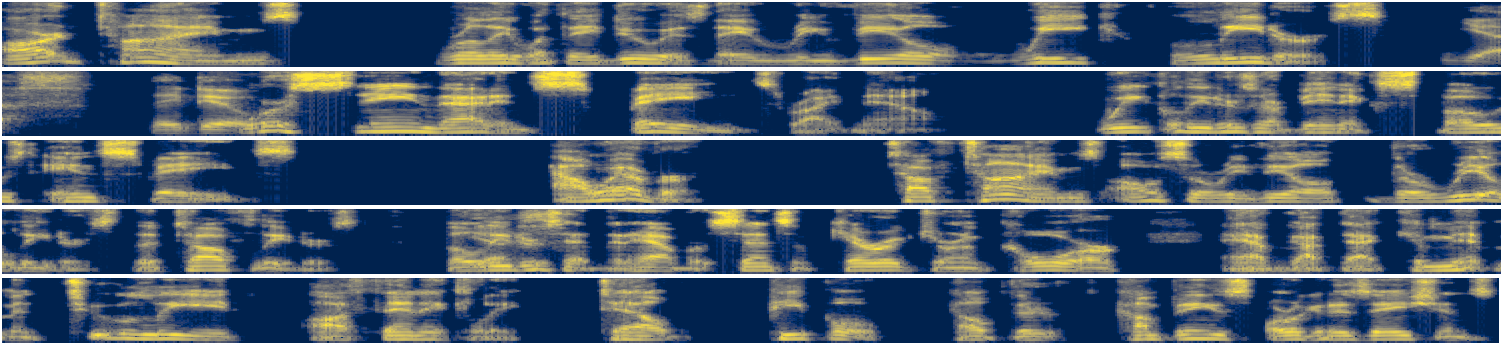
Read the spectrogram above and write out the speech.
hard times really what they do is they reveal weak leaders. Yes, they do. We're seeing that in spades right now. Weak leaders are being exposed in spades. However, tough times also reveal the real leaders, the tough leaders, the yes. leaders that, that have a sense of character and core and have got that commitment to lead authentically, to help people, help their companies, organizations,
